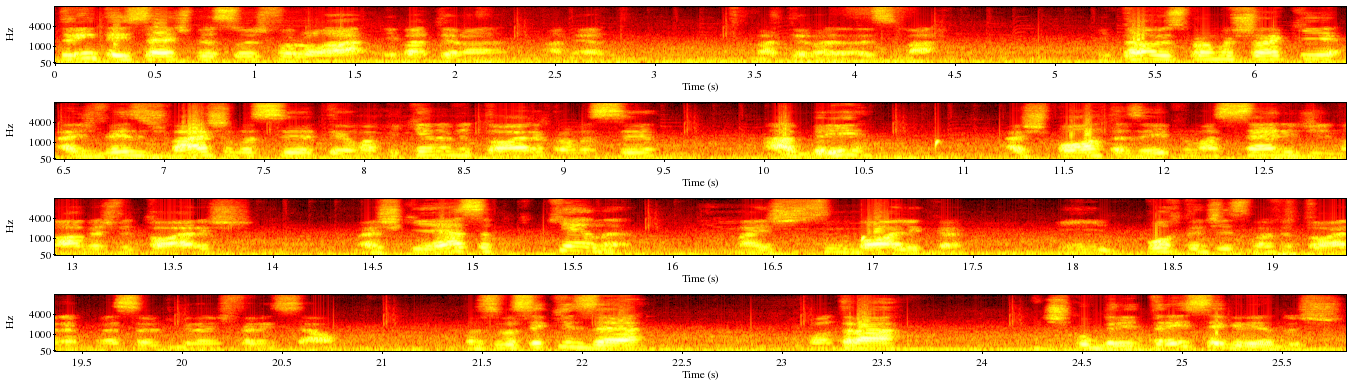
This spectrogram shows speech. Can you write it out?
37 pessoas foram lá e bateram a, meta, bateram esse marco. Então, isso para mostrar que às vezes basta você ter uma pequena vitória para você abrir as portas aí para uma série de novas vitórias, mas que essa pequena, mas simbólica e importantíssima vitória vai ser o grande diferencial. Então, se você quiser encontrar, descobrir três segredos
